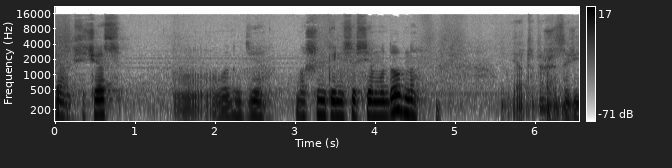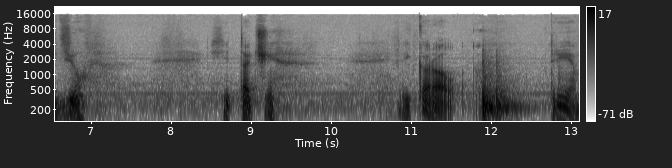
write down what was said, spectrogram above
Так, сейчас э, вот где машинка не совсем удобна. Я тут уже зарядил Hitachi и Коралл 3M.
